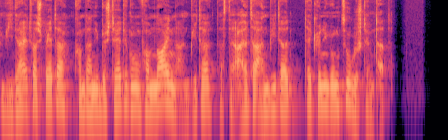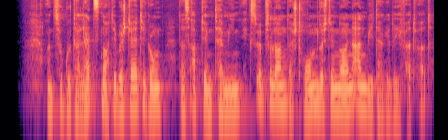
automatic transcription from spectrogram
Wieder etwas später kommt dann die Bestätigung vom neuen Anbieter, dass der alte Anbieter der Kündigung zugestimmt hat. Und zu guter Letzt noch die Bestätigung, dass ab dem Termin XY der Strom durch den neuen Anbieter geliefert wird.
